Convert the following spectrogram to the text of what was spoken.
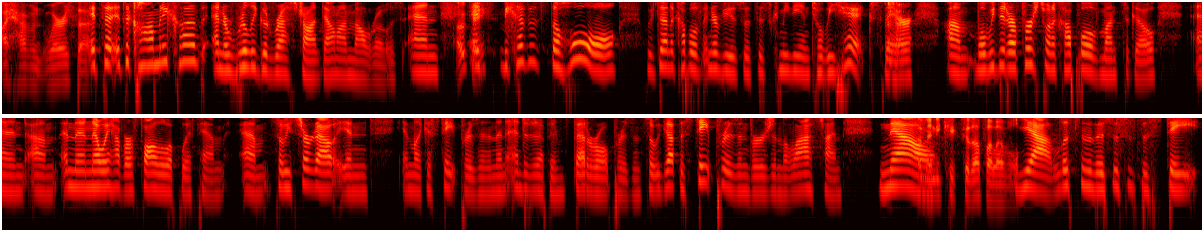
I haven't. Where is that? It's a it's a comedy club and a really good restaurant down on Melrose. And Okay. it's because it's the whole. We've done a couple of interviews with this comedian Tobe Hixx Uh-huh. there. Um, well, we did our first one a couple of months ago, and um, and then now we have our follow up with him. Um, so he started out in in like a state prison and then ended up in federal prison. So we got the state prison version the last time. Now, and then he kicked it up a level. yeah, listen to this. This is the state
